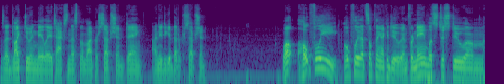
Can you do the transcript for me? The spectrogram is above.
Because I'd like doing melee attacks in this, but my perception, dang. I need to get better perception. Well, hopefully, hopefully that's something I can do. And for name, let's just do, um...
